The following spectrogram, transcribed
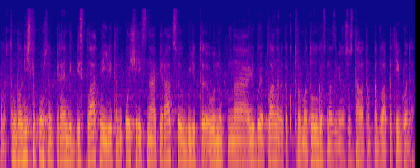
там, стоматологическая помощь перестань быть бесплатной, или там очередь на операцию будет э, ну, на любые плановые, как у травматологов на замену сустава, там по 2-3 по года.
